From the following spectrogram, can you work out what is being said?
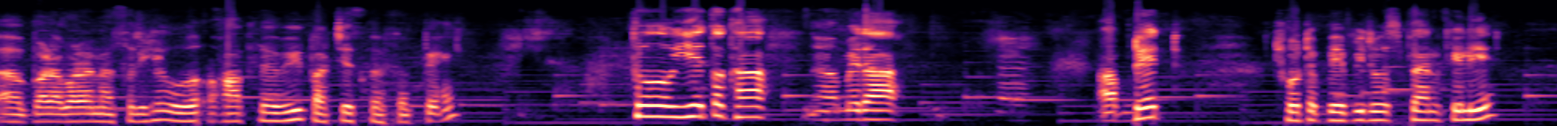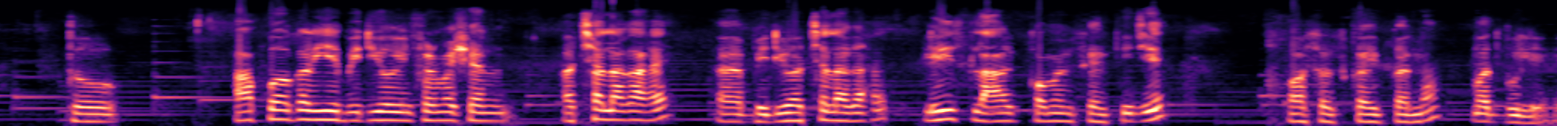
बड़ा बड़ा नर्सरी है, वो वहाँ से भी परचेस कर सकते हैं। तो ये तो था मेरा अपडेट छोटे बेबी रोज प्लान के लिए। तो आपको अगर ये वीडियो इन्फॉर्मेशन अच्छा लगा है वीडियो अच्छा लगा है प्लीज़ लाइक कमेंट शेयर कीजिए और सब्सक्राइब करना मत भूलिए।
